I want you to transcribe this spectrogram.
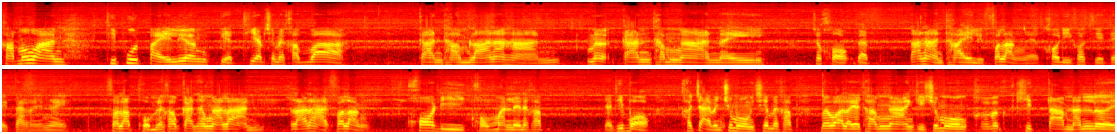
ครับเมื่อวานที่พูดไปเรื่องเปรียบเทียบใช่ไหมครับว่าการทำร้านอาหารเมื่อการทำงานในเจ้าของแบบร้านอาหารไทยหรือฝรั่งเนี่ยข้อดีข้อเสียแตกต่างกันยังไงสำหรับผมนะครับ การทำงานร้านอาหารร้านอาหารฝรั่งข้อดีของมันเลยนะครับ อย่างที่บอก เขาจ่ายเป็นชั่วโมงใช่ไหมครับ ไม่ว่าเราจะทำงานกี่ชั่วโมงเขาก็คิดตามนั้นเลย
